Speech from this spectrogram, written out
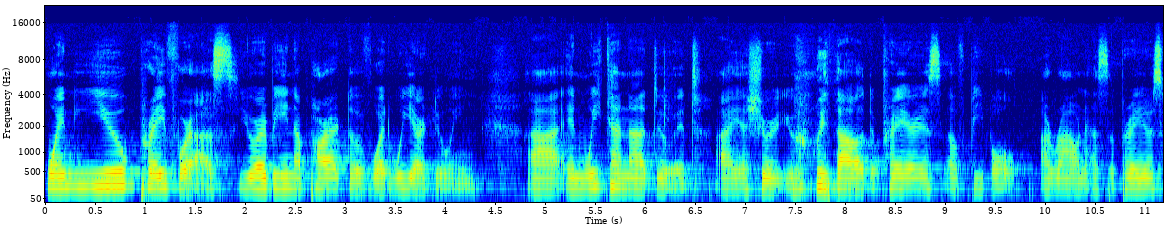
when you pray for us, you are being a part of what we are doing. Uh, and we cannot do it, I assure you, without the prayers of people around us, the prayers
